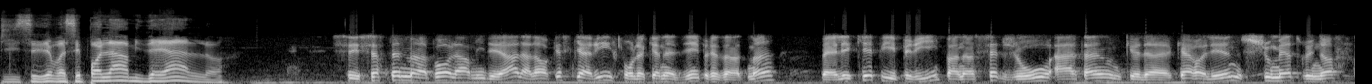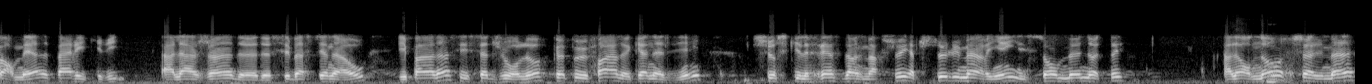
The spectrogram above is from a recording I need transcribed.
Puis c'est pas l'arme idéale. Là. C'est certainement pas l'arme idéale. Alors, qu'est-ce qui arrive pour le Canadien présentement? Ben, l'équipe est prise pendant sept jours à attendre que la Caroline soumette une offre formelle par écrit à l'agent de, de Sébastien Nao. Et pendant ces sept jours-là, que peut faire le Canadien sur ce qu'il reste dans le marché? Absolument rien. Ils sont menottés. Alors, non seulement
